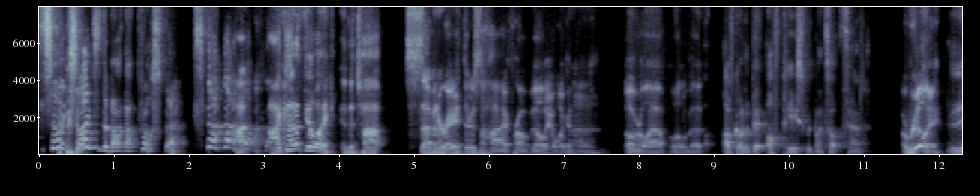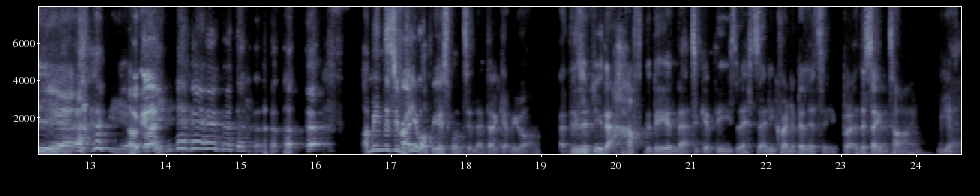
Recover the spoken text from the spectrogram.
so excited about that prospect. I, I kind of feel like in the top seven or eight, there's a high probability we're gonna overlap a little bit. I've gone a bit off piece with my top 10. Oh, really? Yeah. yeah. Okay. I mean, there's a Right. few obvious ones in there, don't get me wrong. There's a few that have to be in there to give these lists any credibility, but at the same time, yeah.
